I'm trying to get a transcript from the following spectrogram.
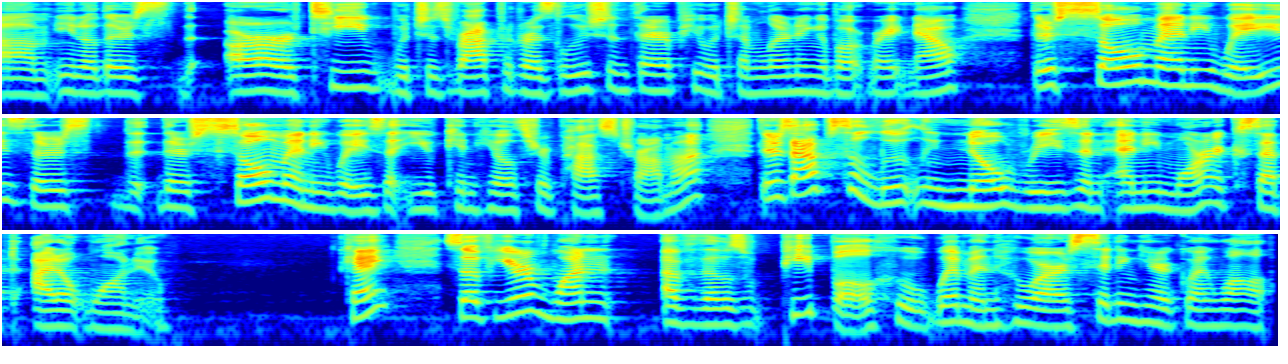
um, you know, there's RRT, which is rapid resolution therapy, which I'm learning about right now. There's so many ways. There's there's so many ways that you can heal through past trauma. There's absolutely no reason anymore except I don't want to. Okay, so if you're one of those people who women who are sitting here going, well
